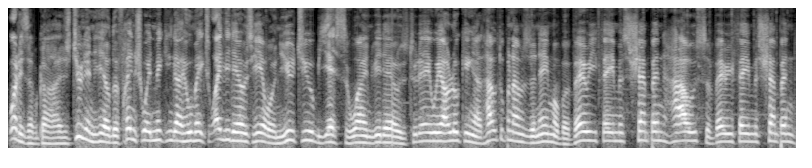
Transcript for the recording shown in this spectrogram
What is up guys, Julien here, the French winemaking guy who makes wine videos here on YouTube, yes, wine videos. Today we are looking at how to pronounce the name of a very famous champagne house, a very famous champagne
